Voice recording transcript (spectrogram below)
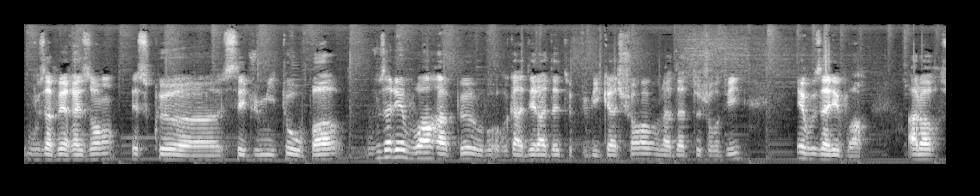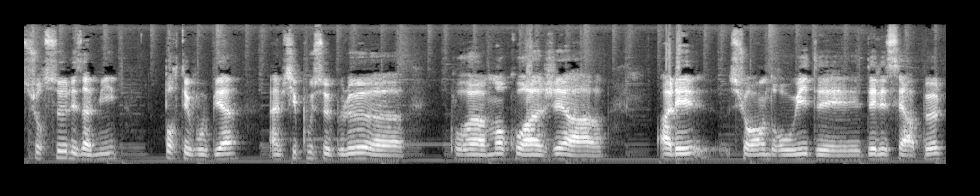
vous avez raison, est-ce que c'est du mytho ou pas. Vous allez voir un peu, regardez la date de publication, la date d'aujourd'hui et vous allez voir. Alors sur ce les amis, portez-vous bien, un petit pouce bleu pour m'encourager à aller sur Android et délaisser Apple.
